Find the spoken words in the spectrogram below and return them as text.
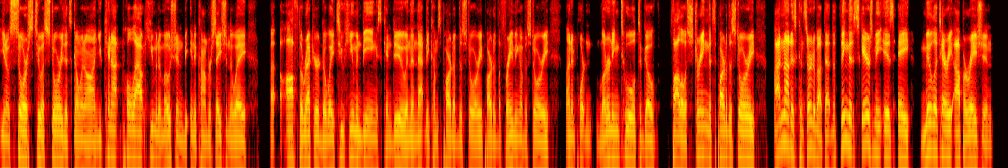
you know source to a story that's going on. You cannot pull out human emotion in a conversation the way uh, off the record the way two human beings can do and then that becomes part of the story part of the framing of a story an important learning tool to go follow a string that's part of the story. I'm not as concerned about that. The thing that scares me is a military operation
